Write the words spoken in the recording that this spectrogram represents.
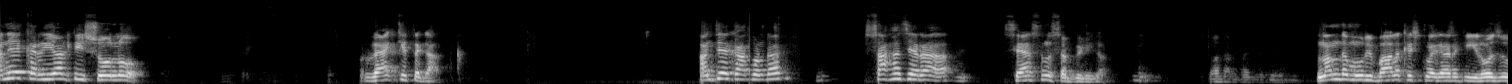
అనేక రియాలిటీ షోలో వ్యాఖ్యతగా అంతేకాకుండా సహచర శాసనసభ్యుడిగా. నందమూరి బాలకృష్ణ గారికి ఈరోజు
